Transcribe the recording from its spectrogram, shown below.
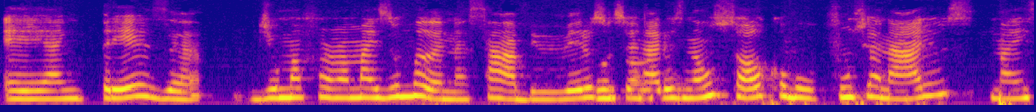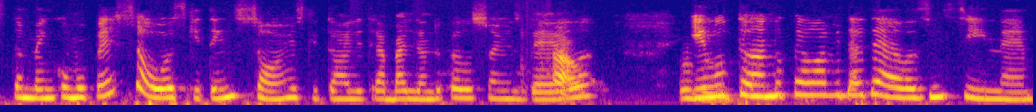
é, a empresa de uma forma mais humana, sabe? Ver os uhum. funcionários não só como funcionários, mas também como pessoas que têm sonhos, que estão ali trabalhando pelos sonhos dela uhum. e lutando pela vida delas em si, né?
